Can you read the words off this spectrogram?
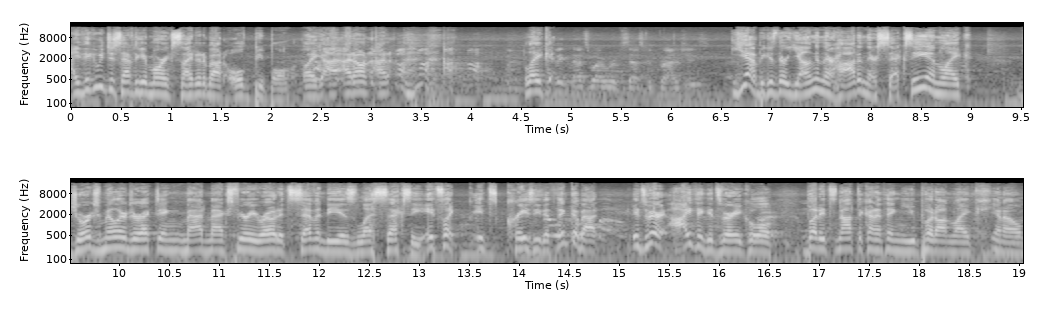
I think we just have to get more excited about old people. Like I, I don't. I, Like, I think that's why we're obsessed with prodigies. yeah, because they're young and they're hot and they're sexy and like George Miller directing Mad Max Fury Road at 70 is less sexy. It's like it's crazy to think about. It's very I think it's very cool, but it's not the kind of thing you put on like, you know,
